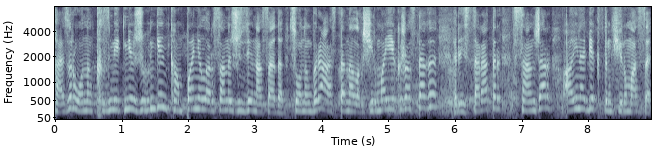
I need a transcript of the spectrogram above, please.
қазір оның қызметіне жүгінген компаниялар саны жүзден асады. Соның бірі астаналық 22 жастағы ресторатор Санжар Айнабектің фирмасы.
